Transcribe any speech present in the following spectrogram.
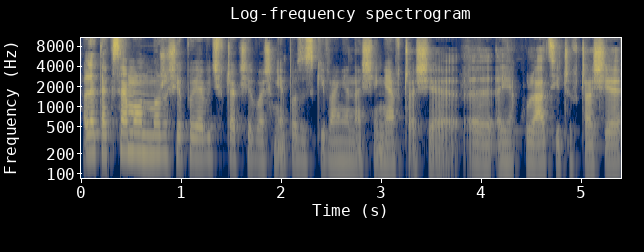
ale tak samo on może się pojawić w czasie właśnie pozyskiwania nasienia, w czasie e, ejakulacji czy w czasie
